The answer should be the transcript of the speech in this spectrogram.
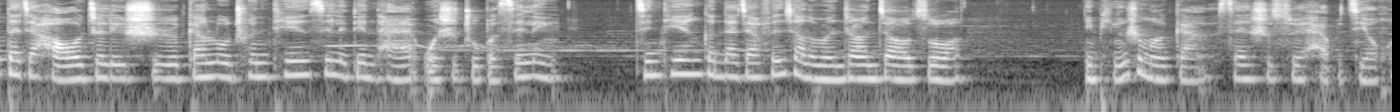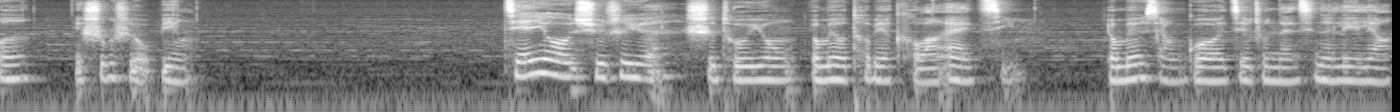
大家好，这里是甘露春天心理电台，我是主播 c e l i n e 今天跟大家分享的文章叫做《你凭什么敢三十岁还不结婚？你是不是有病？》前有徐志远试图用有没有特别渴望爱情，有没有想过借助男性的力量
